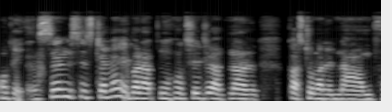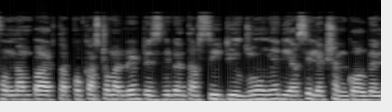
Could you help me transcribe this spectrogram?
ওকে সেম সিস্টেমে এবার আপনি হচ্ছে যে আপনার কাস্টমারের নাম ফোন নাম্বার তারপর কাস্টমার অ্যাড্রেস দিবেন, তার সিটি জোন এরিয়া সিলেকশন করবেন।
